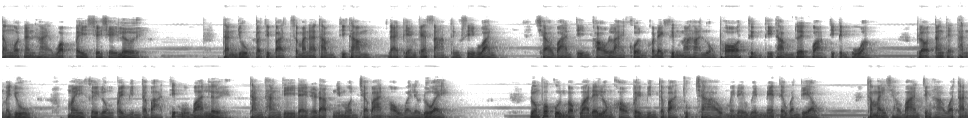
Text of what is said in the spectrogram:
ทั้งหมดนั้นหายวับไปเฉยๆเลย ท่านอยู่ปฏิบัติสมณธรรมที่ทำ ได้เพียงแค่สามถึงสี่วัน ชาวบ้านตีนเขาหลายคนก็ได้ขึ้นมาหาหลวงพ่อถึงที่ทำด้วยความที่เป็นห่วง เพราะตั้งแต่ท่านมาอยู่ ไม่เคยลงไปบินตบาทที่หมู่บ้านเลยทั้งทางที่ได้รับนิมนต์ชาวบ้านเอาไว้แล้วด้วย หลวงพ่อคุณบอกว่าได้ลงเขาไปบินตบาททุกเช้าไม่ได้เว้นแม้แต่วันเดียวทำไมชาวบ้านจึงหาว่าท่าน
